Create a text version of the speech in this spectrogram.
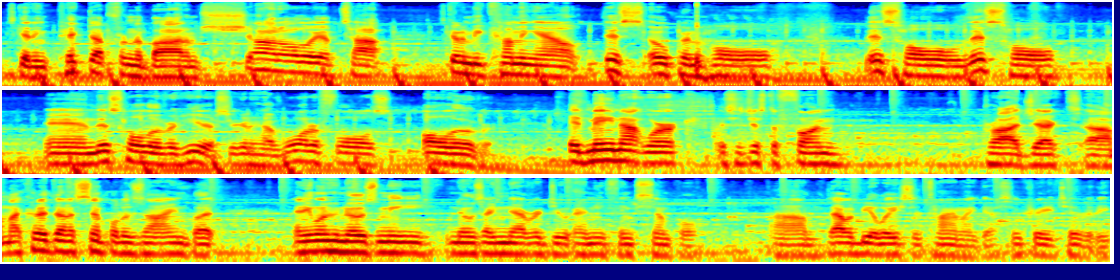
it's getting picked up from the bottom, shot all the way up top. It's going to be coming out this open hole, this hole, this hole, and this hole over here. So you're going to have waterfalls all over. It may not work. This is just a fun project. Um, I could have done a simple design, but anyone who knows me knows I never do anything simple. Um, that would be a waste of time, I guess, and creativity.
